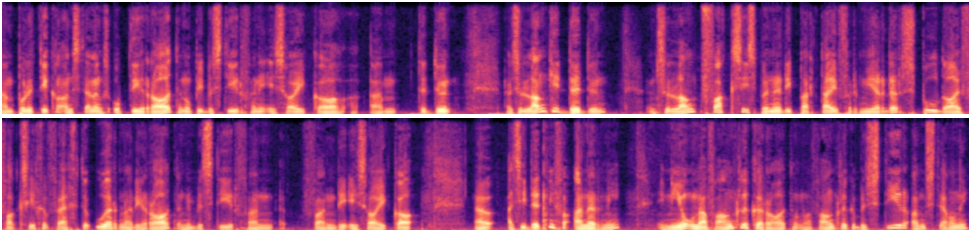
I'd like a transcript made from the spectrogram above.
um politieke aanstellings op die raad en op die bestuur van die SAIK um te doen. Nou solank jy dit doen en solank faksies binne die party vermeerder, spoel daai faksiegevegte oor na die raad en die bestuur van van die SAIK. Nou as jy dit nie verander nie en nie 'n onafhanklike raad en onafhanklike bestuur aanstel nie,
